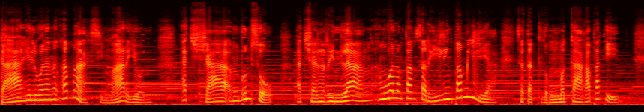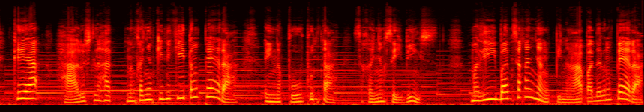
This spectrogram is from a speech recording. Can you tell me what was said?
Dahil wala ng ama si Marion at siya ang bunso at siya na rin lang ang walang pang sariling pamilya sa tatlong magkakapatid. Kaya halos lahat ng kanyang kinikitang pera ay napupunta sa kanyang savings. Maliban sa kanyang pinapadalang pera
